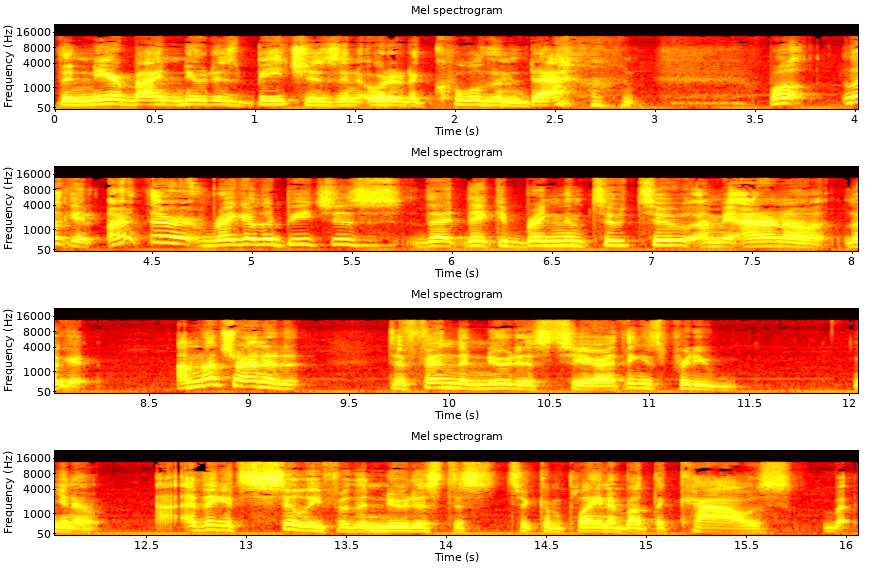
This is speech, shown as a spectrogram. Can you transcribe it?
the nearby nudist beaches in order to cool them down. well, look at aren't there regular beaches that they could bring them to too? I mean, I don't know. Look at I'm not trying to defend the nudists here. I think it's pretty, you know, I think it's silly for the nudists to, to complain about the cows, but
